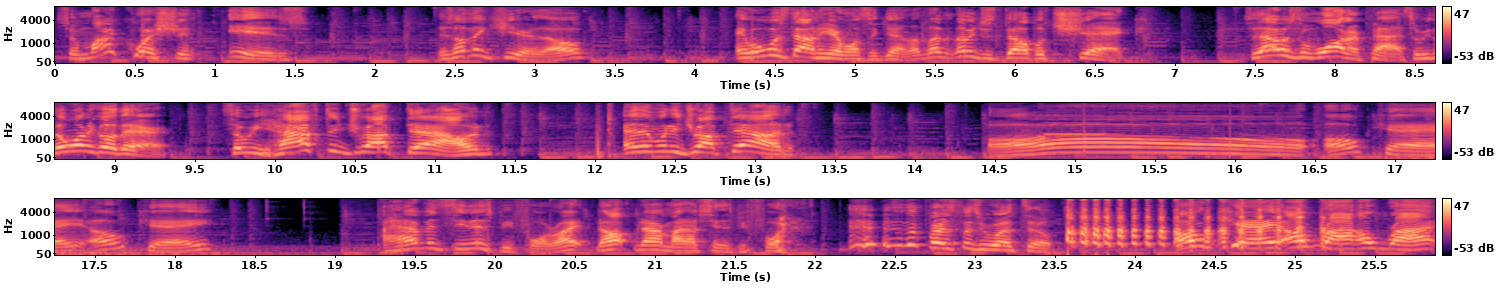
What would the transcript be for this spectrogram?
So my question is, there's nothing here though. And what was down here once again? Let, let, let me just double check. So that was the water path, so we don't want to go there. So we have to drop down. And then when he dropped down... Oh, okay, okay. I haven't seen this before, right? Nope, never mind. I've seen this before. this is the first place we went to. Okay, all right, all right.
